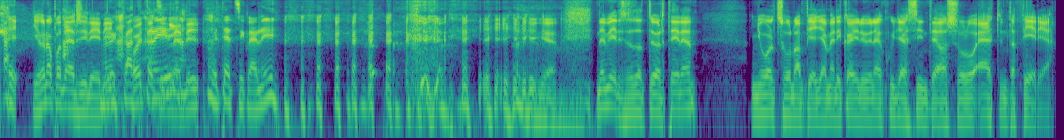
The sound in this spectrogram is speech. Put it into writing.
Jó napot, Erzsi néni! Hogy tetszik lenni? Hogy tetszik lenni? Igen. De miért is ez a történet? Nyolc hónapja egy amerikai nőnek, ugye szinte hasonló, eltűnt a férje.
